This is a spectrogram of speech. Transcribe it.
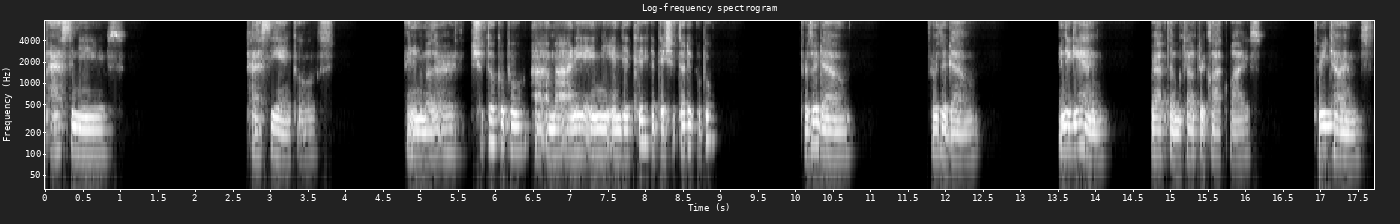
Past the knees, past the ankles, and in Mother Earth. Further down, further down, and again wrap them counterclockwise three times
